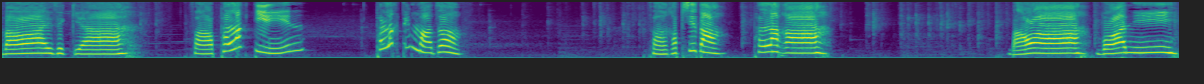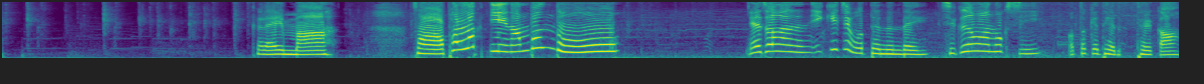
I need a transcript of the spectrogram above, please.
나와, 이 새끼야. 자, 팔락딘. 팔락딘 맞아. 자, 갑시다. 팔라가. 나와. 뭐하니? 그래, 임마. 자, 팔락딘 한 번도 예전에는 이기지 못했는데, 지금은 혹시 어떻게 되, 될까?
